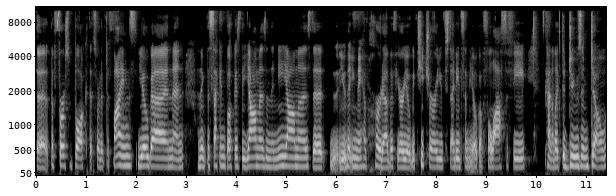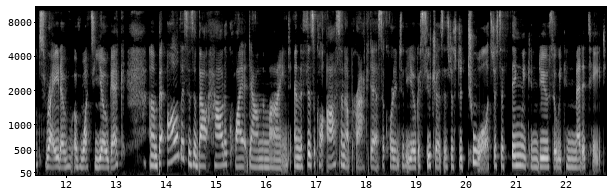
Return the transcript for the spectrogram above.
the, the first book that sort of defines yoga. And then I think the second book is the yamas and the niyamas that you, that you may have heard of if you're a yoga teacher or you've studied some yoga philosophy. It's kind of like the do's and don'ts, right? Of, of what's yogic. Um, but all of this is about how to quiet down the mind and the physical asana practice, according to the Yoga Sutras, is just a tool. It's just a thing we can do so we can meditate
